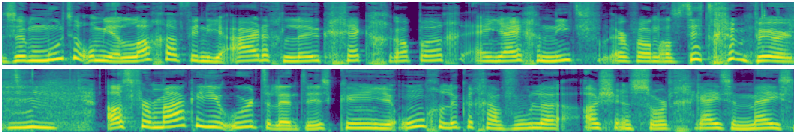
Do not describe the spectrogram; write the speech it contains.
Ze moeten om je lachen, vinden je aardig, leuk, gek, grappig. En jij geniet ervan als dit gebeurt. Als vermaken je oertalent is, kun je je ongelukkig gaan voelen als je een soort grijze muis,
